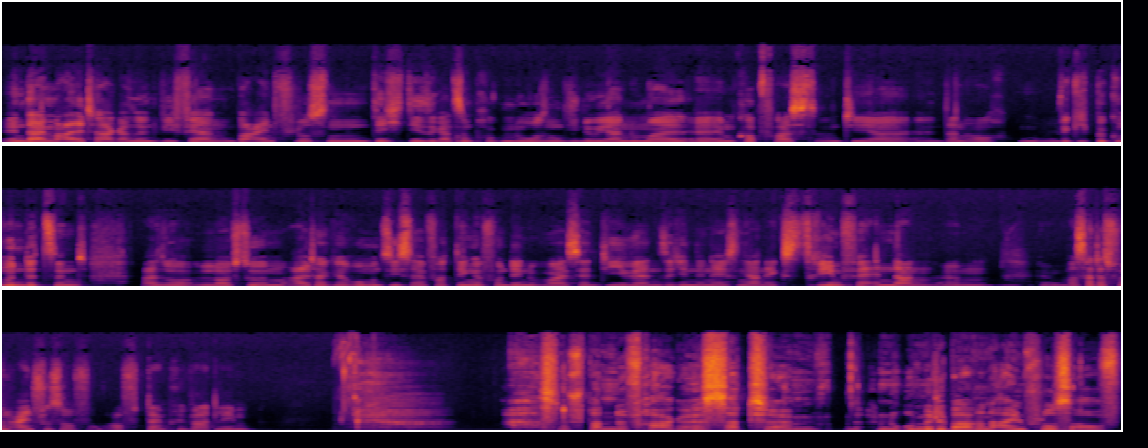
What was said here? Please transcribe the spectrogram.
in deinem Alltag, also inwiefern beeinflussen dich diese ganzen Prognosen, die du ja nun mal äh, im Kopf hast und die ja äh, dann auch wirklich begründet sind? Also läufst du im Alltag herum und siehst einfach Dinge, von denen du weißt, ja, die werden sich in den nächsten Jahren extrem verändern. Ähm, was hat das für einen Einfluss auf, auf dein Privatleben? Das ist eine spannende Frage. Es hat ähm, einen unmittelbaren Einfluss auf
